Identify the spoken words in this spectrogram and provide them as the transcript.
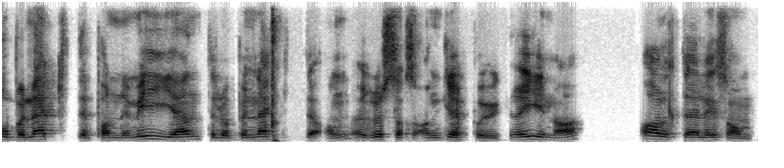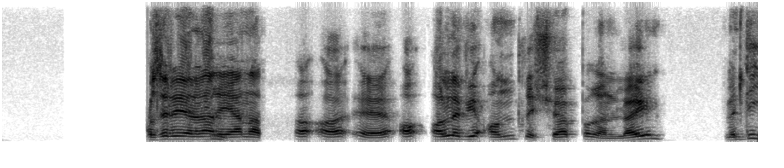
å benekte pandemien til å benekte an Russlands angrep på Ukraina. Alt er liksom Altså det er det der igjen at uh, alle vi andre kjøper en løgn, men de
